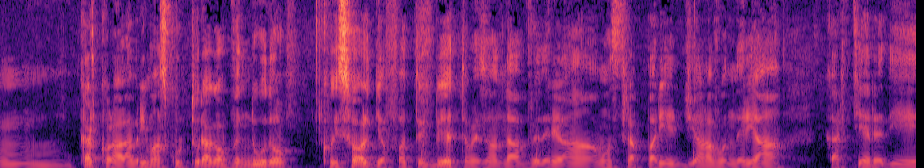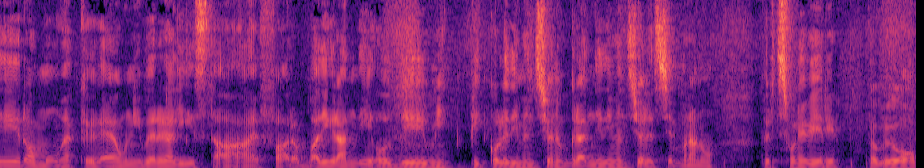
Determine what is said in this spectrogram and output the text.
mm, calcola la prima scultura che ho venduto, con i soldi ho fatto il biglietto, mi sono andato a vedere la mostra a Parigi alla fonderia Cartier di Ron che è un iperrealista e fa roba di grandi o di piccole dimensioni o grandi dimensioni e sembrano persone vere, proprio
